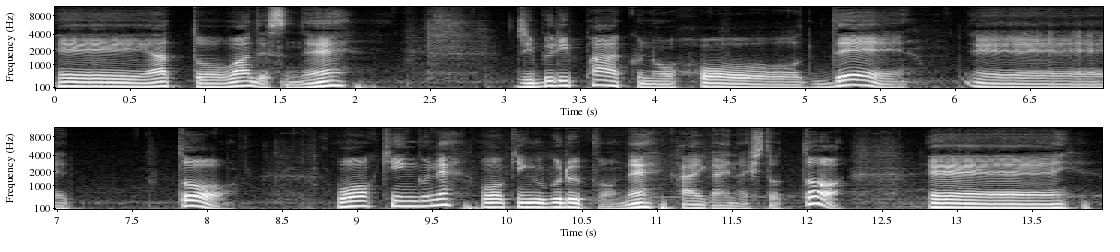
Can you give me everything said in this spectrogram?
えー、あとはですね、ジブリパークの方で、えー、っと、ウォーキングね、ウォーキンググループをね、海外の人と、えー、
